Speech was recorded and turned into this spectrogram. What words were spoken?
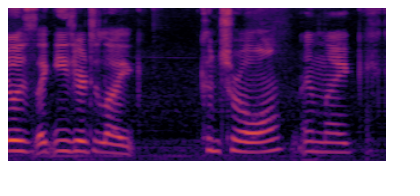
it was like easier to like control and like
